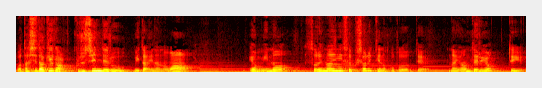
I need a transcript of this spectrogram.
私だけが苦しんでるみたいなのはいやみんなそれなりにセクシャリティのことだって悩んでるよっていう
